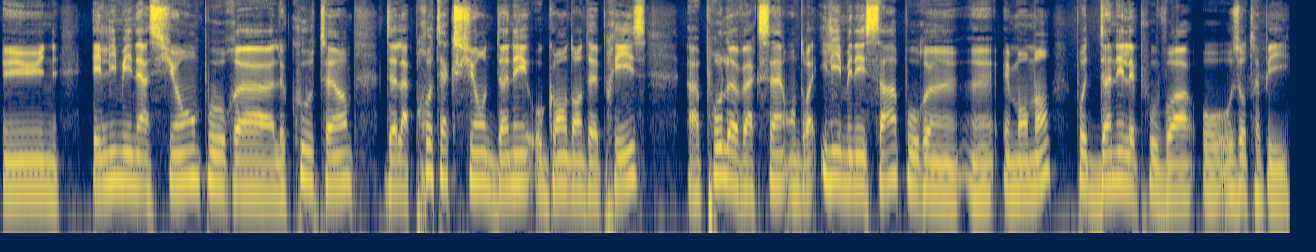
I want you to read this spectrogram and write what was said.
une élimination pour euh, le court terme de la protection donnée aux grandes entreprises euh, pour le vaccin. On doit éliminer ça pour un, un, moment pour donner les pouvoirs aux, autres pays.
